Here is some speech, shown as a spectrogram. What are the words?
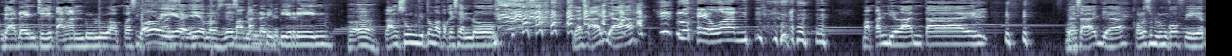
nggak ada yang cuci tangan dulu apa segala Oh, iya, macam. iya, maksudnya makan dari Covid. piring, Heeh. langsung gitu nggak pakai sendok, biasa aja. Lu hewan. Makan di lantai, biasa aja. Kalau sebelum covid,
